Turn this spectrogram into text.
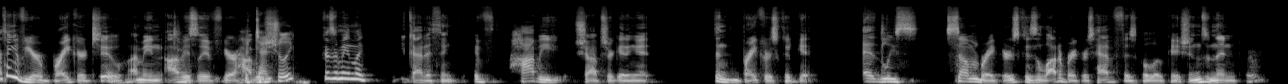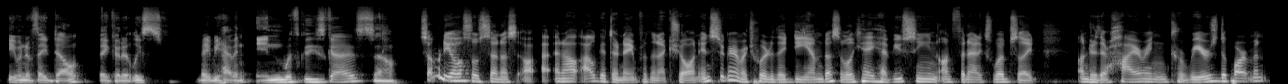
I think if you're a breaker too, I mean, obviously, if you're a hobby, Potentially, because I mean, like you got to think if hobby shops are getting it, then breakers could get at least some breakers because a lot of breakers have physical locations, and then even if they don't, they could at least maybe have an in with these guys. So Somebody also sent us, uh, and I'll, I'll get their name for the next show on Instagram or Twitter. They DM'd us and were like, "Hey, have you seen on Fanatics website under their hiring and careers department?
